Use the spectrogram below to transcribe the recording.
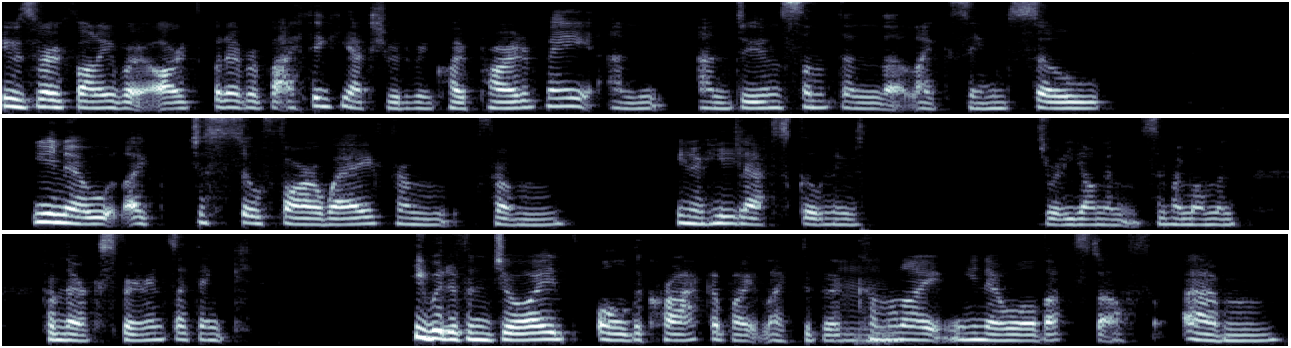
he was very funny about art, whatever. But I think he actually would have been quite proud of me and and doing something that like seemed so, you know, like just so far away from from, you know, he left school when he was really young and so my mum and from their experience, I think he would have enjoyed all the crack about like the book mm. coming out and you know all that stuff. Um,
